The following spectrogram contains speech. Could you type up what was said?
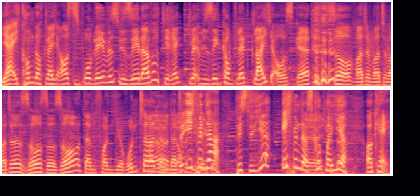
Ja, ich komme doch gleich raus. Das Problem ist, wir sehen einfach direkt, wir sehen komplett gleich aus, gell? So, warte, warte, warte. So, so, so. Dann von hier runter. Ja, dann ein da. Loch in Ich bin Ecke. da. Bist du hier? Ich bin das. Ja, Guck mal hier. Okay,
